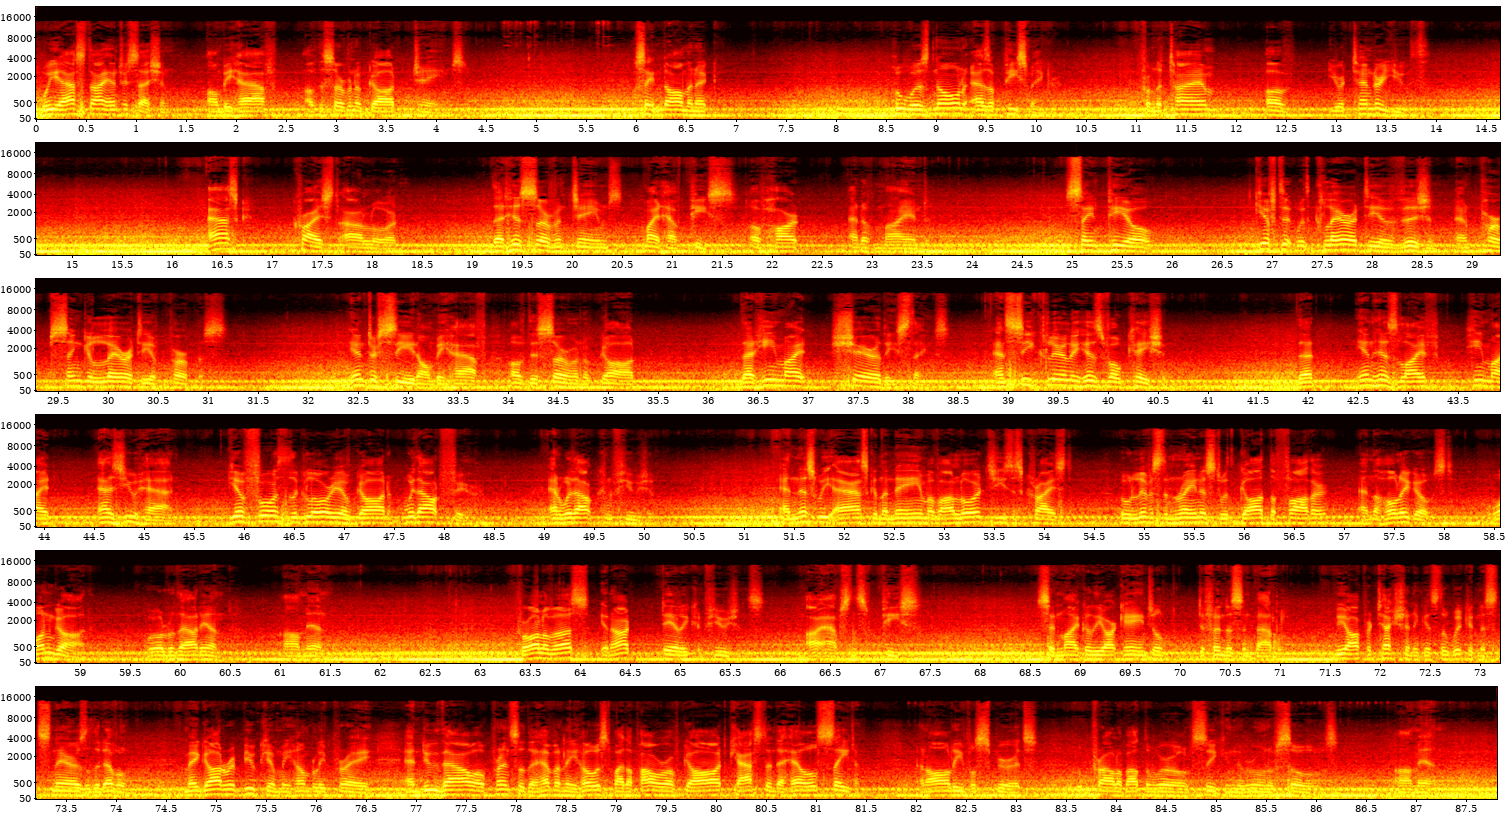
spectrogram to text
we ask thy intercession on behalf of the servant of God, James. Saint Dominic, who was known as a peacemaker from the time of your tender youth, ask Christ our Lord that his servant James might have peace of heart and of mind. Saint Pio, gifted with clarity of vision and singularity of purpose, intercede on behalf of this servant of God that he might share these things and see clearly his vocation, that in his life he might, as you had, give forth the glory of God without fear and without confusion. And this we ask in the name of our Lord Jesus Christ, who livest and reignest with God the Father and the Holy Ghost, one God, world without end. Amen. For all of us, in our daily confusions, our absence of peace, Saint Michael the Archangel, defend us in battle. Be our protection against the wickedness and snares of the devil. May God rebuke him, we humbly pray. And do thou, O Prince of the heavenly host, by the power of God, cast into hell Satan and all evil spirits who prowl about the world seeking the ruin of souls. Amen.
